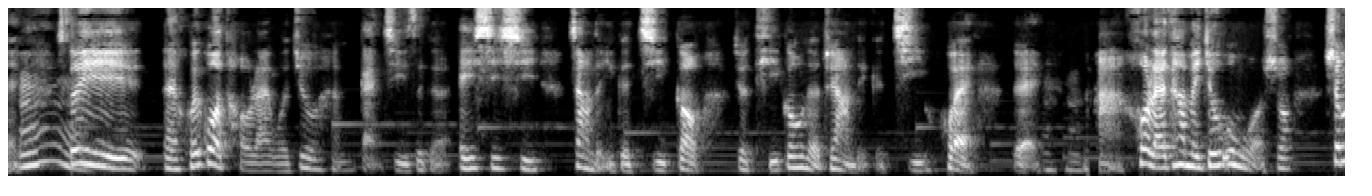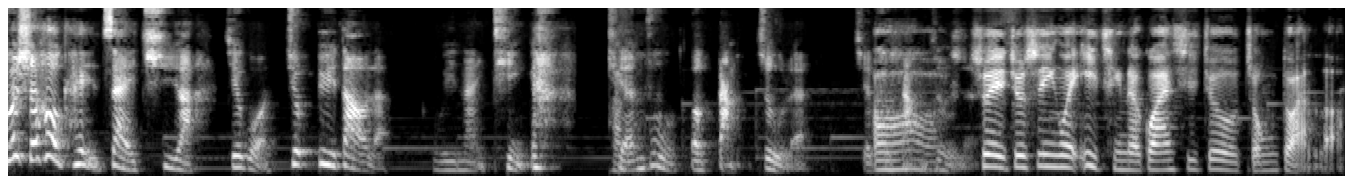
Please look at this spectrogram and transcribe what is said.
对，嗯、所以呃，回过头来我就很感激这个 ACC 这样的一个机构，就提供了这样的一个机会。对，嗯、啊，后来他们就问我说，什么时候可以再去啊？结果就遇到了 COVID-19，全部都挡住了，全部挡住了。哦，所以就是因为疫情的关系就中断了。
